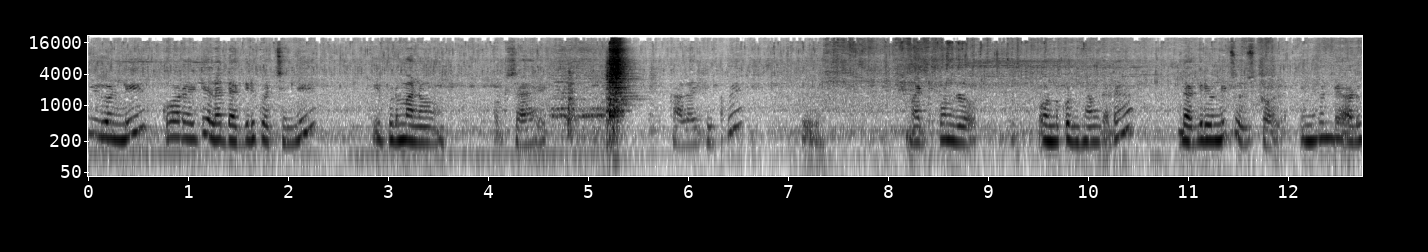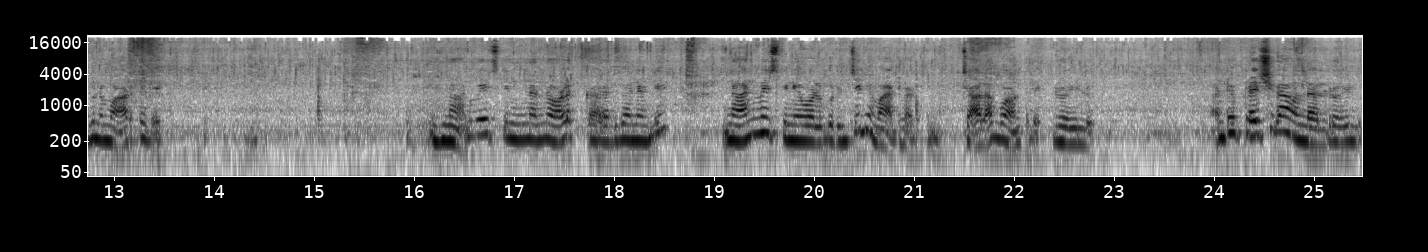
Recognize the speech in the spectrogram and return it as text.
ఇదిగోండి కూర అయితే ఇలా దగ్గరికి వచ్చింది. ఇప్పుడు మనం ఒకసారి కళాయి తిప్పి మట్టి కుండలో వండుకుంటున్నాం కదా దగ్గర ఉండి చూసుకోవాలి. ఎందుకంటే అడుగున మాడుతుంది నాన్ వెజ్ తిన్న వాళ్ళకి కాదు కానండి. నాన్ వెజ్ తినే వాళ్ళ గురించి నేను మాట్లాడుతున్నాను చాలా బాగుంటుంది రొయ్యలు. అంటే ఫ్రెష్గా ఉండాలి రొయ్యలు.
